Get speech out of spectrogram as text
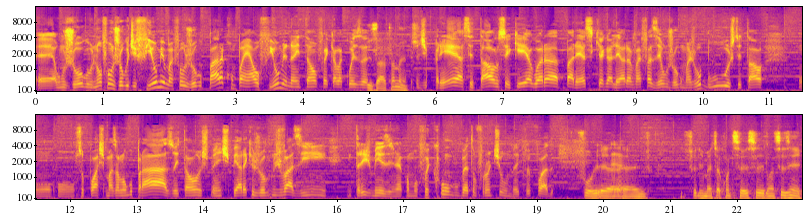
é, um jogo, não foi um jogo de filme, mas foi um jogo para acompanhar o filme, né? Então foi aquela coisa Exatamente. de pressa e tal, não sei o que. Agora parece que a galera vai fazer um jogo mais robusto e tal. Com, com suporte mais a longo prazo, então a gente espera que o jogo nos esvazie em, em três meses, né? Como foi com o Battlefront 1, né? Que foi foda. Foi, é. é Infelizmente aconteceu esse lancezinho aí.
